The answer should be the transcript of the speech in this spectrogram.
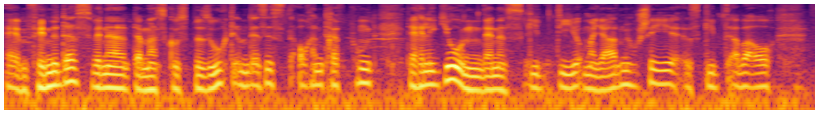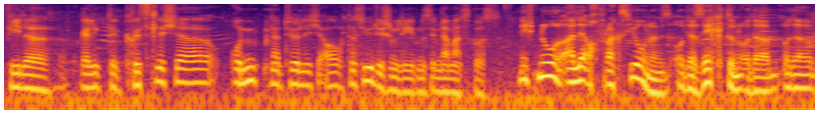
Er empfindet das, wenn er Damaskus besucht und es ist auch ein Treffpunkt der Religionen, denn es gibt die Umayyaden-Moschee, es gibt aber auch viele Relikte christlicher und natürlich auch des jüdischen Lebens in Damaskus. Nicht nur alle auch Fraktionen oder Sekten oder, oder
